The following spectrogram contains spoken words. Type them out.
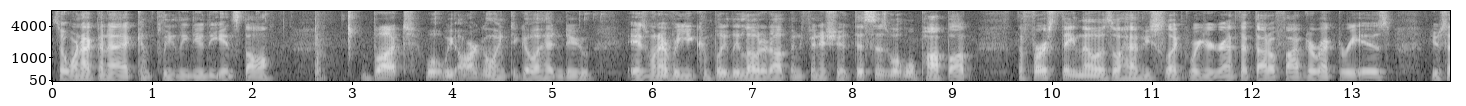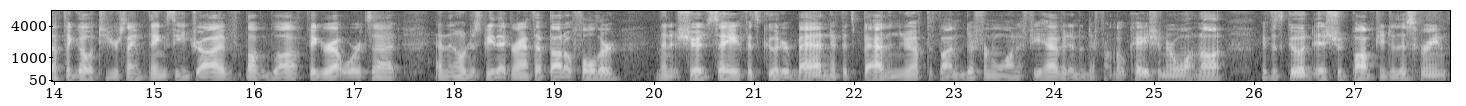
So we're not going to completely do the install. But what we are going to go ahead and do is whenever you completely load it up and finish it, this is what will pop up. The first thing though is they'll have you select where your Grand Theft Auto 5 directory is. You just have to go to your same thing, C drive, blah, blah, blah, figure out where it's at, and then it'll just be that Grand Theft Auto folder. And then it should say if it's good or bad, and if it's bad, then you have to find a different one if you have it in a different location or whatnot. If it's good, it should prompt you to this screen.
